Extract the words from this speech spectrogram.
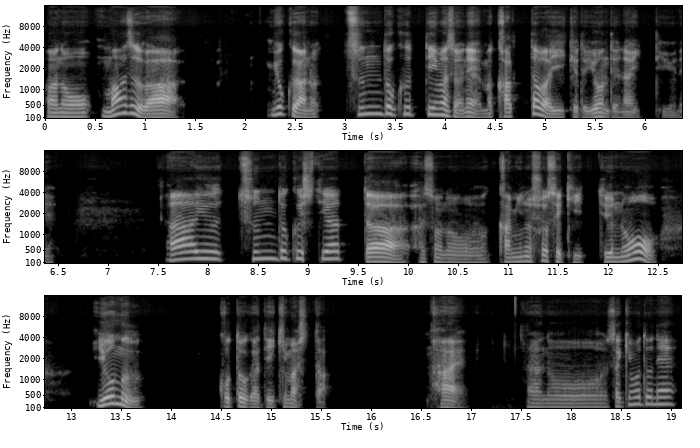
あの、まずは、よくあの、積んどくって言いますよね。まあ、買ったはいいけど読んでないっていうね。ああいう積んどくしてあった、その紙の書籍っていうのを読むことができました。はい。あの、先ほどね、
